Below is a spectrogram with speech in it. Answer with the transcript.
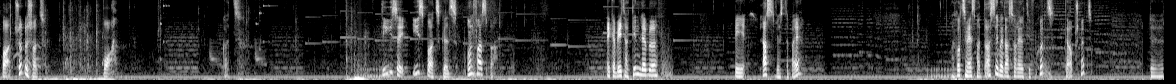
Boah, Triple Shot. Boah. Gott. Diese E-Sport-Skills, unfassbar. LKBs nach dem Level belassen wir es dabei. Aber trotzdem erstmal das hier, weil das war relativ kurz, der Abschnitt. Wenn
